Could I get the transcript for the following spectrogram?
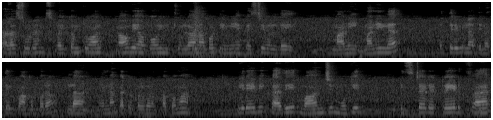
Hello students, welcome to all. Now we are going to learn about Indian festival day. மணி மணியில் திருவிழா தினத்தில் பார்க்க போகிறோம் லேர்ன் என்ன கற்றுக்கொள்கிறோம் பார்ப்போமா? இறைவி Kathir Vanju Mugil visited trade fair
